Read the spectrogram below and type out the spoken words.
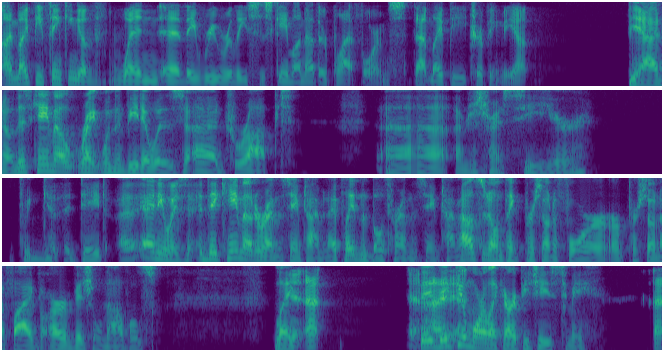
I might be thinking of when uh, they re-released this game on other platforms. That might be tripping me up. yeah, I know. This came out right when the Vita was uh, dropped. Uh, I'm just trying to see here if we can get a date. Uh, anyways, they came out around the same time, and I played them both around the same time. I also don't think Persona 4 or Persona 5 are visual novels. Like, Uh, they, they I- feel more like RPGs to me. I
